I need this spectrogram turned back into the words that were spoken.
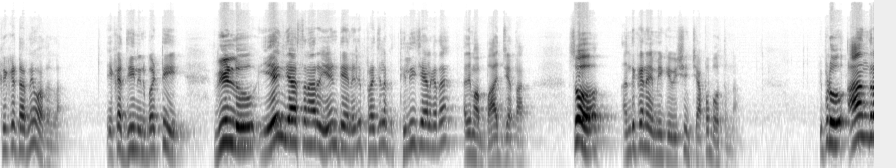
క్రికెటర్ని వదల్లా. ఇక దీనిని బట్టి వీళ్ళు ఏం చేస్తున్నారు ఏంటి అనేది ప్రజలకు తెలియచేయాలి కదా అది మా బాధ్యత. సో అందుకనే మీకు ఈ విషయం చెప్పబోతున్నా. ఇప్పుడు ఆంధ్ర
